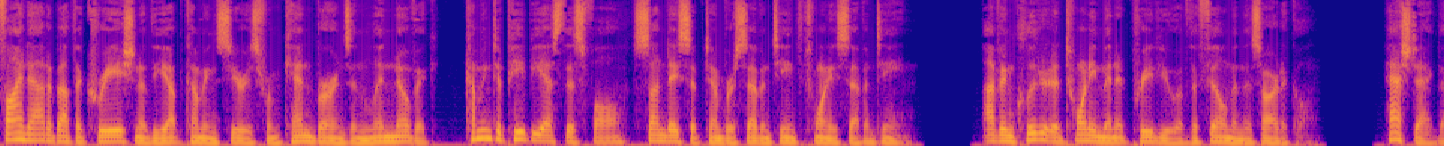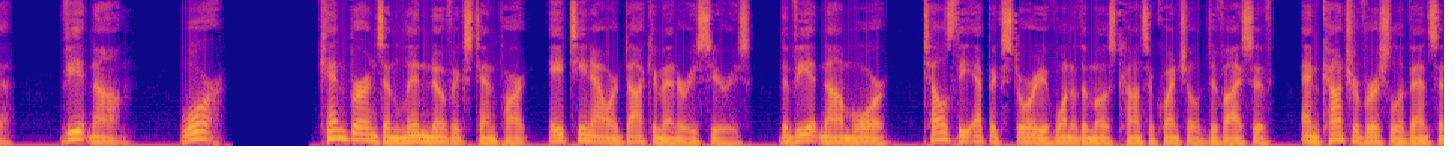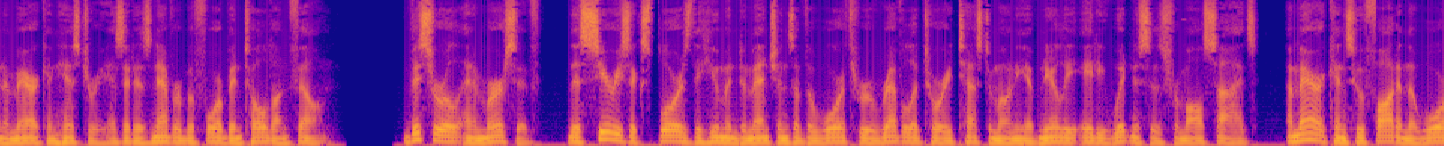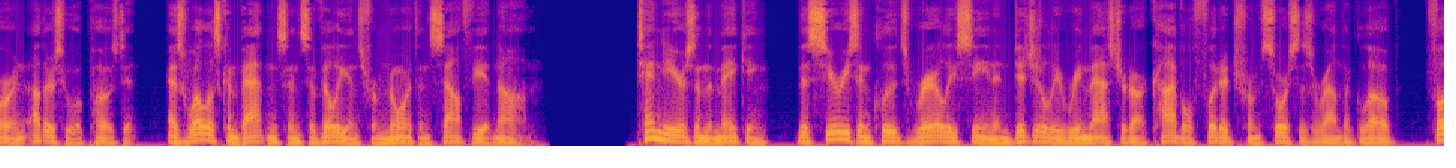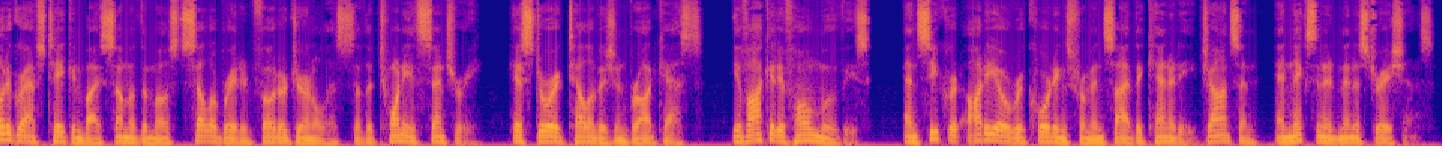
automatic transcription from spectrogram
Find out about the creation of the upcoming series from Ken Burns and Lynn Novick, coming to PBS this fall, Sunday, September 17, 2017. I've included a 20 minute preview of the film in this article. Hashtag the Vietnam War. Ken Burns and Lynn Novick's 10 part, 18 hour documentary series, The Vietnam War, tells the epic story of one of the most consequential, divisive, and controversial events in American history as it has never before been told on film. Visceral and immersive, this series explores the human dimensions of the war through revelatory testimony of nearly 80 witnesses from all sides Americans who fought in the war and others who opposed it, as well as combatants and civilians from North and South Vietnam. Ten years in the making, this series includes rarely seen and digitally remastered archival footage from sources around the globe, photographs taken by some of the most celebrated photojournalists of the 20th century, historic television broadcasts, evocative home movies, and secret audio recordings from inside the Kennedy, Johnson, and Nixon administrations.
